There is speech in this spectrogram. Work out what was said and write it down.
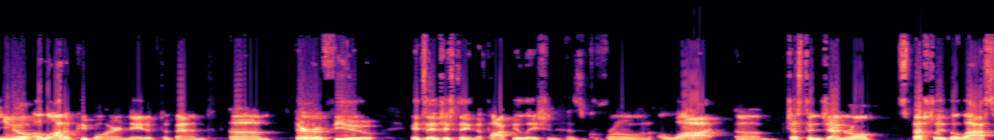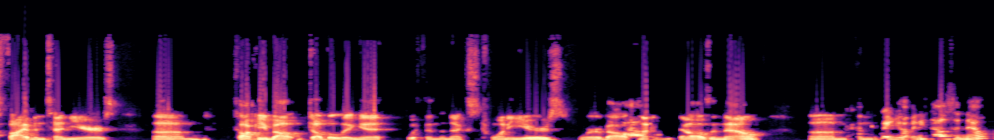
You know, a lot of people aren't native to Bend. Um, there are a few. It's interesting. The population has grown a lot, um, just in general, especially the last five and ten years. Um, mm-hmm. Talking about doubling it within the next twenty years. We're about wow. ninety thousand now. Um, and wait, how many thousand now?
